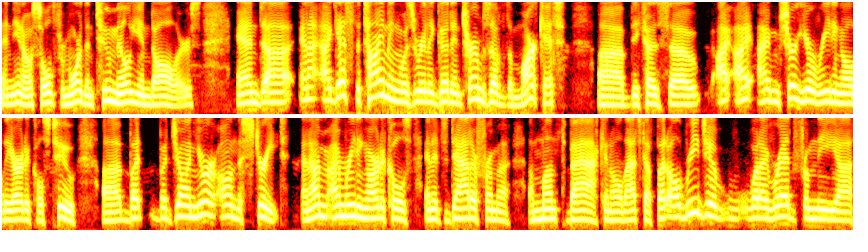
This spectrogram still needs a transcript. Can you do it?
and you know, sold for more than two million dollars. And uh, and I, I, guess the timing was really good in terms of the market. Uh, because uh, I, I am sure you're reading all the articles too, uh, but but John, you're on the street, and I'm I'm reading articles and it's data from a, a month back and all that stuff. But I'll read you what I read from the uh,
